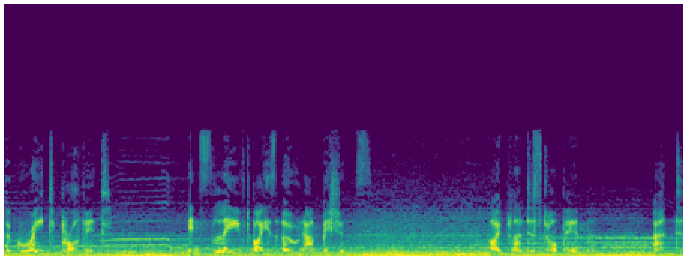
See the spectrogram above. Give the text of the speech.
The great prophet, enslaved by his own ambitions. I plan to stop him, and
